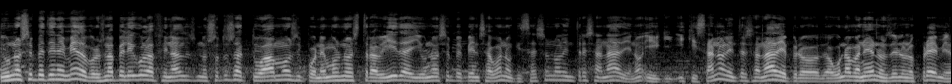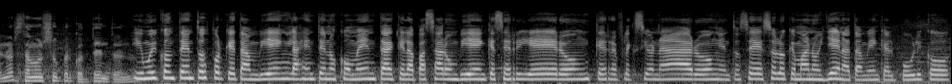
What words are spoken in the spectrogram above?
Uno siempre tiene miedo, pero es una película, al final nosotros actuamos y ponemos nuestra vida y uno siempre piensa, bueno, quizás eso no le interesa a nadie, ¿no? Y, y, quizá no le interesa a nadie, pero de alguna manera nos dieron los premios, ¿no? Estamos súper contentos. Y muy contentos porque también la gente nos comenta que la pasaron bien, que se rieron, que reflexionaron, entonces eso es lo que más nos llena también, que al público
